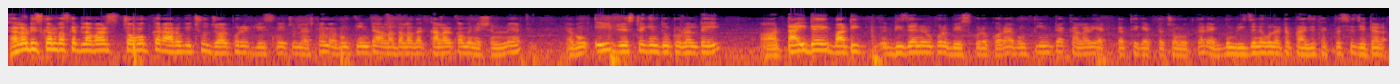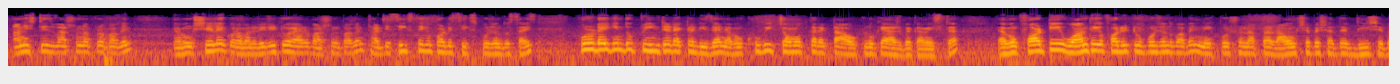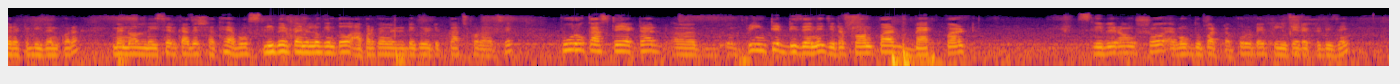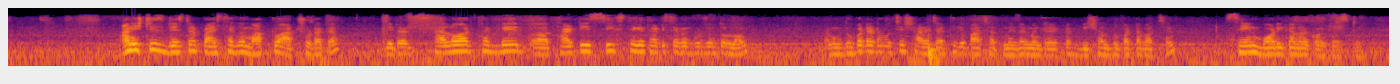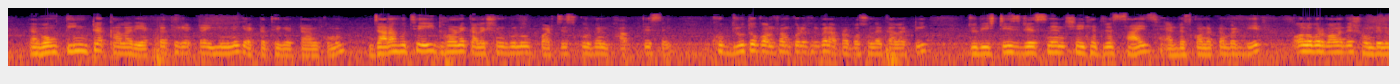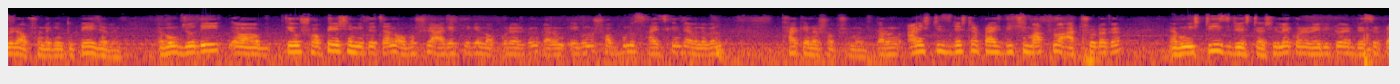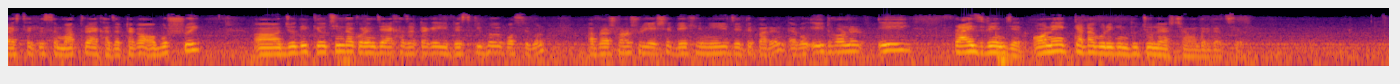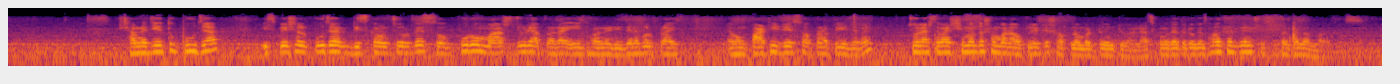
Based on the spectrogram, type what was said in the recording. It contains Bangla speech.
হ্যালো ডিসকাউন্ট বাস্কেট লাভার্স চমৎকার আরও কিছু জয়পুরের ড্রেস নিয়ে চলে আসলাম এবং তিনটা আলাদা আলাদা কালার কম্বিনেশন নিয়ে। এবং এই ড্রেসটা কিন্তু টোটালটাই টাই ডাই বাটিক ডিজাইনের উপরে বেস করে করা এবং তিনটা কালারই একটা থেকে একটা চমৎকার, একদম রিজনেবল একটা প্রাইজে থাকতেছে, যেটার আনস্টিচ ভার্সন আপনারা পাবেন এবং সেলাই করা মানে রেডি টু ওয়্যার ভার্সন পাবেন থার্টি সিক্স থেকে ফর্টি সিক্স পর্যন্ত সাইজ পুরোটাই কিন্তু প্রিন্টেড একটা ডিজাইন এবং খুবই চমৎকার একটা আউটলুকে আসবে কামিজটা। এবং ফর্টি ওয়ান থেকে ফর্টি টু পর্যন্ত পাবেন নেক পোর্শন আপনার রাউন্ড শেপের সাথে ভি শেপের একটা ডিজাইন করা ম্যানুয়াল লেসের কাজের সাথে এবং স্লিভের প্যানেলও কিন্তু আপার প্যানেলের ডেকোরেটিভ কাজ করা আছে। পুরো কাজটা একটা প্রিন্টেড ডিজাইনে যেটা ফ্রন্ট পার্ট ব্যাক পার্ট স্লিভের অংশ এবং দুপাট্টা, পুরোটাই প্রিন্টেড একটা ডিজাইন। আনস্টিচ ড্রেসটার প্রাইস থাকবে মাত্র আটশো টাকা, যেটার সালোয়ার থাকবে থার্টি সিক্স থেকে থার্টি সেভেন পর্যন্ত লং এবং দুপাট্টাটা হচ্ছে সাড়ে চার থেকে পাঁচ হাত মেজারমেন্টের একটা বিশাল দুপাট্টা পাচ্ছেন সেম বডি কালার কন্ট্রাস্টে এবং তিনটা কালারই একটা থেকে একটা ইউনিক একটা থেকে একটা আনকমন যারা হচ্ছে এই ধরনের কালেকশনগুলো পারচেস করবেন, ভাবতেছেন খুব দ্রুত কনফার্ম করে ফেলবেন আপনার পছন্দের কালারটি যদি স্টিচ ড্রেস নেন, সেই ক্ষেত্রে সাইজ অ্যাড্রেস কন্ট্যাক্ট নাম্বার দিয়ে all over Bangladesh home delivery অপশনটা কিন্তু পেয়ে যাবেন। এবং যদি কেউ শপে এসে নিতে চান, অবশ্যই আগে থেকে নক করে আসবেন, কারণ এগুলো সবগুলো সাইজ কিন্তু অ্যাভেলেবেল থাকে না সবসময়। কারণ আনস্টিচ ড্রেসটার প্রাইস দিচ্ছি মাত্র আটশো টাকা এবং স্টিচ ড্রেসটা সেলাই করে রেডি টু ড্রেসের প্রাইস থাকতেছে মাত্র এক হাজার টাকা। অবশ্যই যদি কেউ চিন্তা করেন যে এক হাজার টাকা এই ড্রেস কীভাবে পসিবল আপনারা সরাসরি এসে দেখে নিয়ে যেতে পারেন এবং এই ধরনের, এই প্রাইস রেঞ্জের অনেক ক্যাটাগরি কিন্তু চলে আসছে আমাদের কাছে। সামনে যেহেতু পূজা স্পেশাল পূজার ডিসকাউন্ট চলবে সো পুরো মাস জুড়ে আপনারা এই ধরনের রিজনেবল প্রাইস এবং পার্টি ড্রেসও আপনারা পেয়ে যাবেন। চলে আসতে পারেন সীমান্ত সম্বার আউটলেটে শপ নম্বর টোয়েন্টি ওয়ান আজকের মতো এতটুকু ভালো থাকবেন, সুস্থ থাকবেন, আল্লাহ হাফিজ।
